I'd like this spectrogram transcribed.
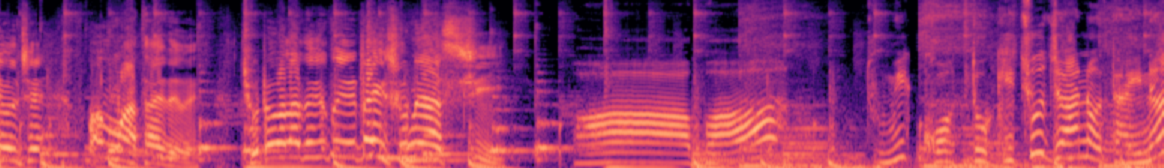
চলছে বা মাথায় দেবে। ছোটবেলা থেকে তো এটাই শুনে আসছি। বাবা তুমি কত কিছু জানো তাই না?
